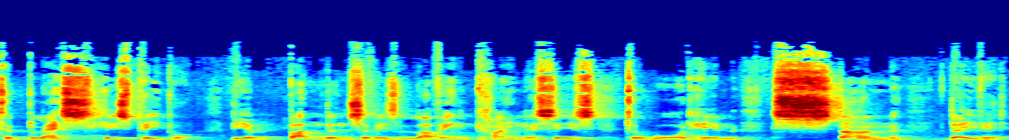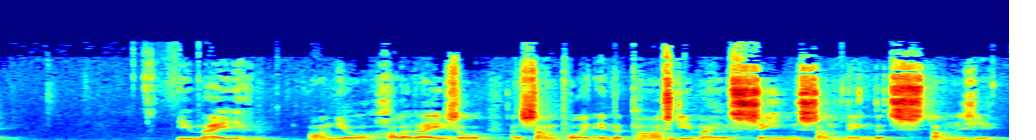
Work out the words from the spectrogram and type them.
to bless his people the abundance of his loving kindnesses toward him stun David. You may, on your holidays or at some point in the past, you may have seen something that stuns you.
